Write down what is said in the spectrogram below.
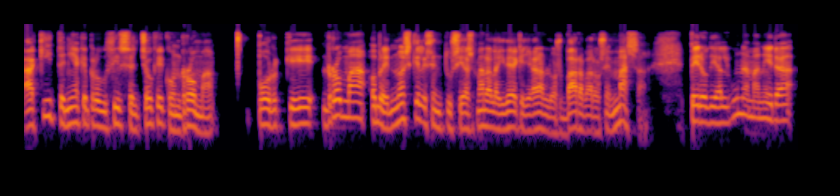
aquí tenía que producirse el choque con Roma, porque Roma, hombre, no es que les entusiasmara la idea de que llegaran los bárbaros en masa, pero de alguna manera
